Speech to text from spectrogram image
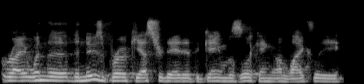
Right when the the news broke yesterday that the game was looking unlikely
